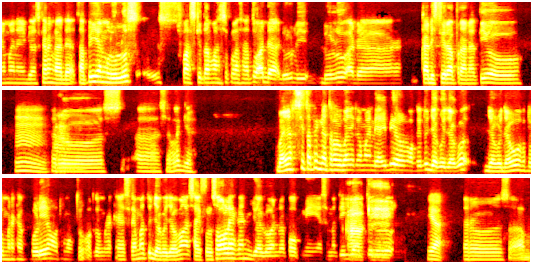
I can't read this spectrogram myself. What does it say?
Yang mana IBL sekarang nggak ada. Tapi yang lulus pas kita masuk kelas 1 ada. Dulu di dulu ada Kadistira Pranatio, Hmm. terus eh, siapa lagi ya? Banyak sih tapi nggak terlalu banyak yang main di IBL. Waktu itu jago-jago, jago-jago waktu mereka kuliah, waktu waktu waktu mereka SMA tuh jago-jago banget. Saiful Soleh kan jagoan Popmi SMA 3 Oke. tuh dulu. Ya. Terus em,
